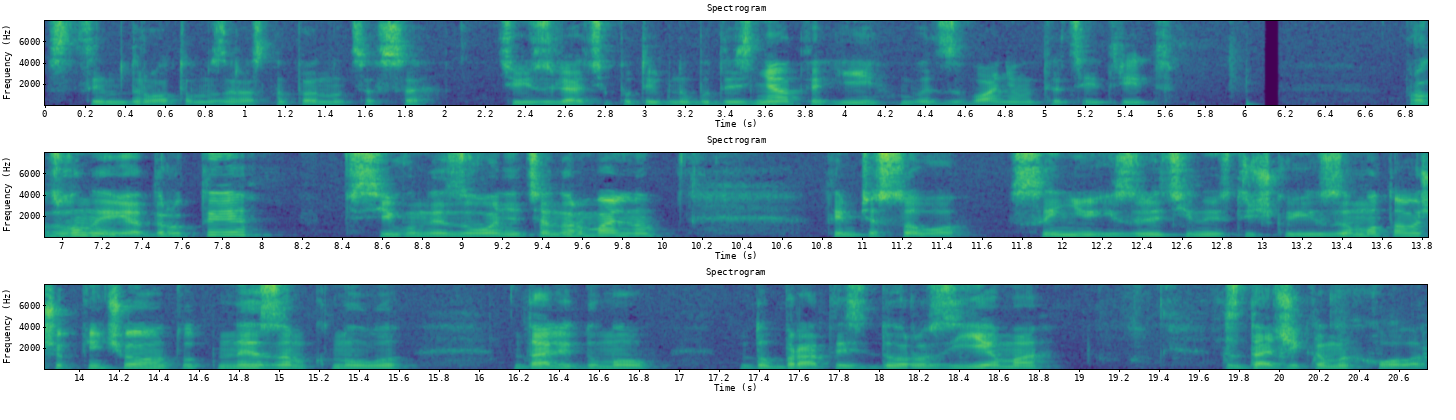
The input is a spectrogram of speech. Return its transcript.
з цим дротом. Зараз, напевно, це все, цю ізоляцію потрібно буде зняти і видзванювати цей дріт. Продзвонив я дроти, всі вони дзвоняться нормально. Тимчасово синьою ізоляційною стрічкою їх замотав, щоб нічого тут не замкнуло. Далі думав добратись до роз'єма з датчиками хола.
